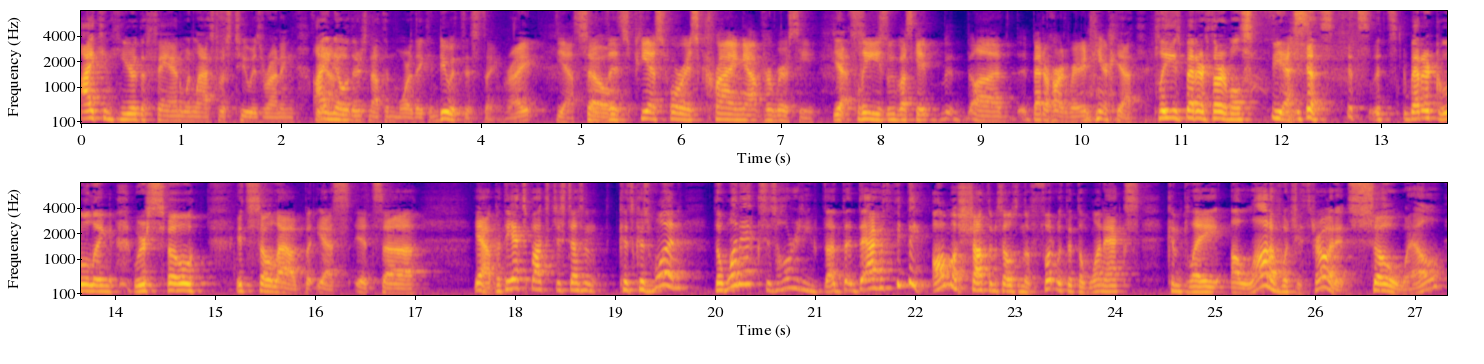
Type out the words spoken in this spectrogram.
I can hear the fan when Last of Us 2 is running. I know there's nothing more they can do with this thing, right? Yeah. So, this PS4 is crying out for mercy. Yes. Please, we must get uh, better hardware in here. yeah, please better thermals. Yes. yes, it's it's better cooling. We're so it's so loud, but yes, it's uh yeah, but the Xbox just doesn't because because one the One X is already I think they almost shot themselves in the foot with that. The One X can play a lot of what you throw at it so well.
